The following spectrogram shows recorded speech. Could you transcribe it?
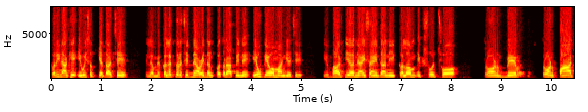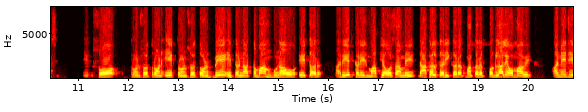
કરી નાખે એવી શક્યતા છે. એટલે અમે કલેક્ટર શ્રીને આવેદન પત્ર આપીને એવું કહેવા માંગીએ છીએ કે ભારતીય ન્યાય સંહિતાની કલમ એકસો છ, ત્રણ બે, ત્રણ પાંચ સો, ત્રણસો ત્રણ એક, ત્રણસો ત્રણ બે હેઠળના તમામ ગુનાઓ હેઠળ આ રેત ખનીજ માફિયાઓ સામે દાખલ કરી કડકમાં કડક પગલાં લેવામાં આવે. અને જે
